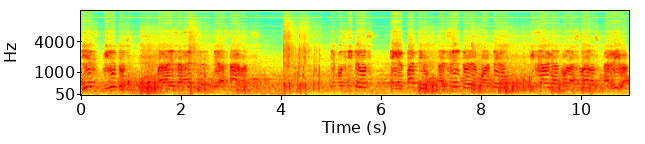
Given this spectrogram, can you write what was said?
10 minutos para deshacerse de las armas. Deposítelos en el patio al centro del cuartel y salgan con las manos arriba.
